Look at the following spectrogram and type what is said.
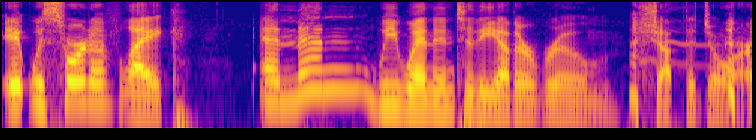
it was sort of like, and then we went into the other room, shut the door,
